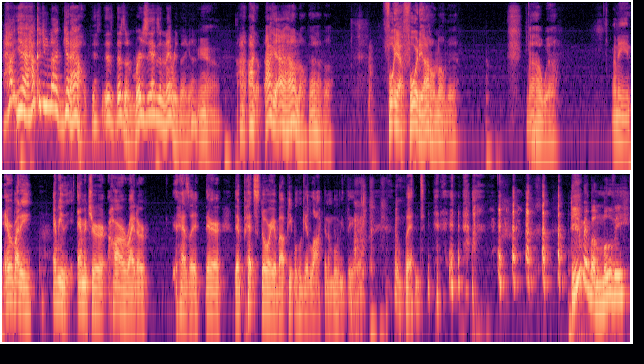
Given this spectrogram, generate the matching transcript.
How, yeah. How could you not get out? It's- it's- there's an emergency exit and everything. Yeah, I, I, I, I, I don't know. I don't know. For, yeah, forty. I don't know, man. Oh well. I mean, everybody, every amateur horror writer has a their their pet story about people who get locked in a movie theater. but Do you remember a movie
